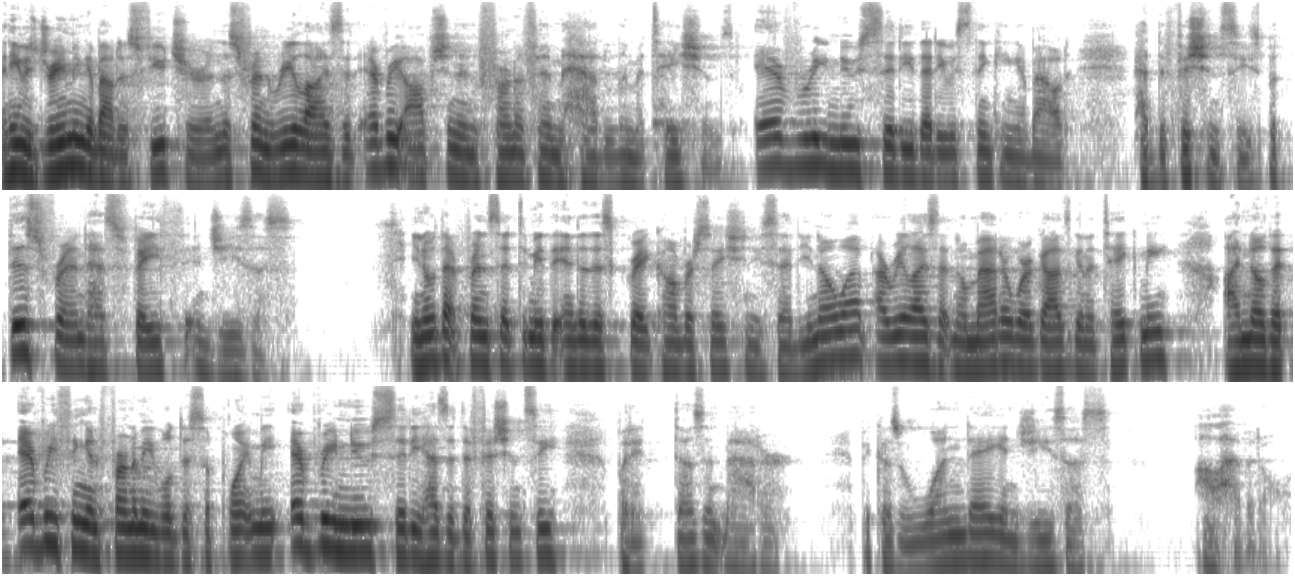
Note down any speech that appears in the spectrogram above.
and he was dreaming about his future. And this friend realized that every option in front of him had limitations. Every new city that he was thinking about had deficiencies. But this friend has faith in Jesus. You know what that friend said to me at the end of this great conversation? He said, You know what? I realize that no matter where God's going to take me, I know that everything in front of me will disappoint me. Every new city has a deficiency, but it doesn't matter because one day in Jesus, I'll have it all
